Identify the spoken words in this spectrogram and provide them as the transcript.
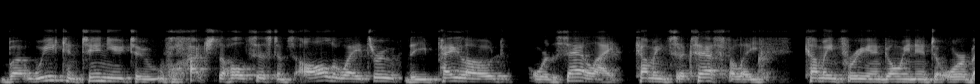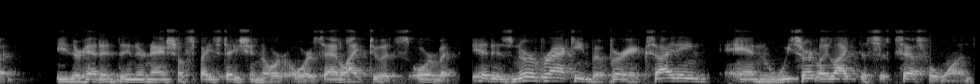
But we continue to watch the whole systems all the way through the payload or the satellite coming successfully, coming free, and going into orbit either headed the International Space Station or, or a satellite to its orbit. It is nerve wracking but very exciting, and we certainly like the successful ones.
